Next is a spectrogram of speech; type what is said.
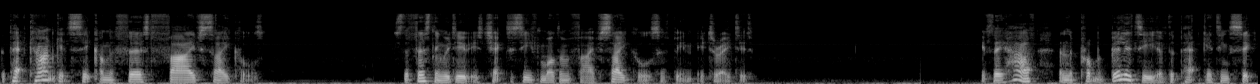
The pet can't get sick on the first five cycles. So the first thing we do is check to see if more than five cycles have been iterated. If they have, then the probability of the pet getting sick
